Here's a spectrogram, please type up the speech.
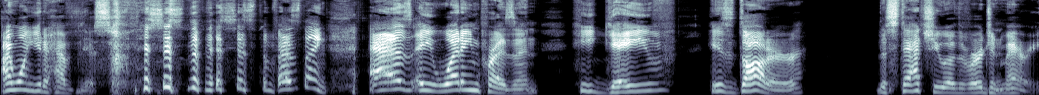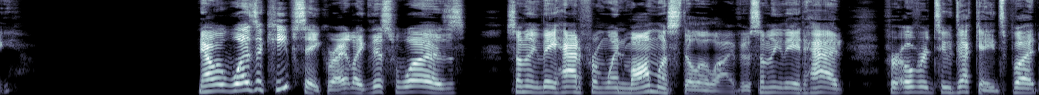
I want you to have this. this is the this is the best thing. As a wedding present, he gave his daughter the statue of the Virgin Mary. Now it was a keepsake, right? Like this was something they had from when mom was still alive. It was something they had had for over two decades. But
